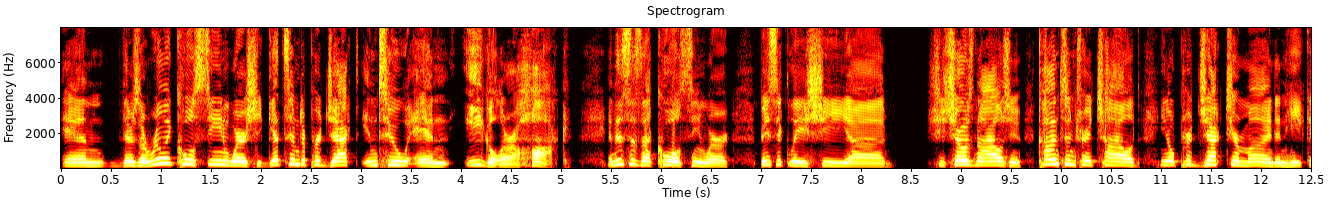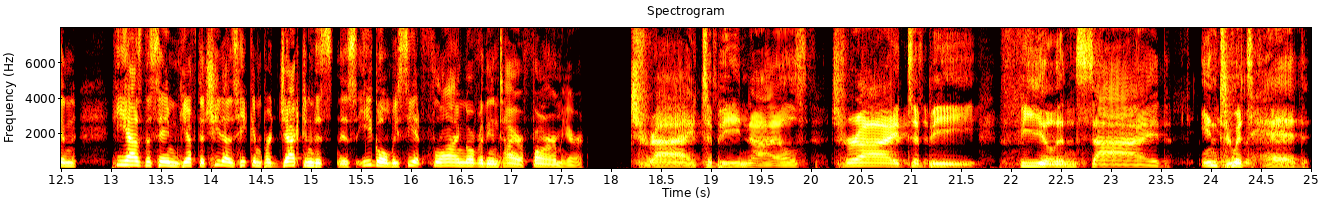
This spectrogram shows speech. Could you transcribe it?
And there's a really cool scene where she gets him to project into an eagle or a hawk. And this is a cool scene where basically she, uh, she shows Niles, you know, concentrate, child. You know, project your mind, and he can. He has the same gift that she does. He can project in this this eagle, and we see it flying over the entire farm here. Try to be, Niles. Try to be. Feel inside. Into its head.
